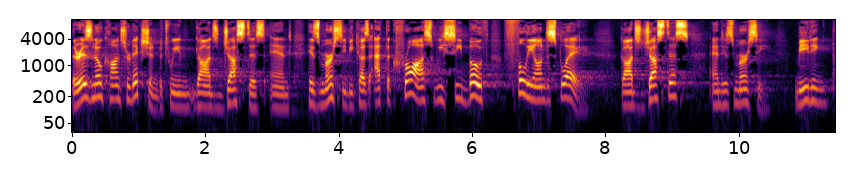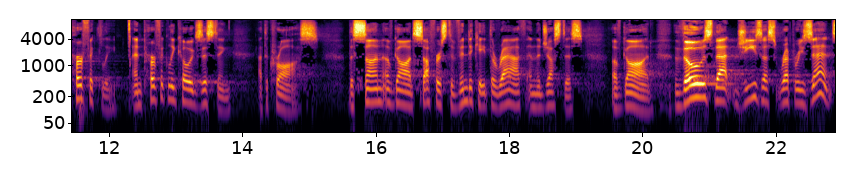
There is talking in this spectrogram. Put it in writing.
There is no contradiction between God's justice and his mercy because at the cross we see both fully on display God's justice and his mercy meeting perfectly and perfectly coexisting at the cross. The Son of God suffers to vindicate the wrath and the justice of God. Those that Jesus represents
